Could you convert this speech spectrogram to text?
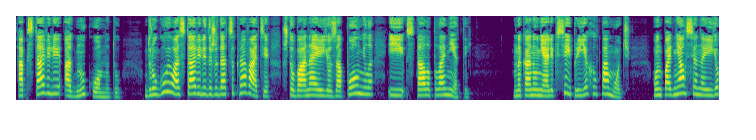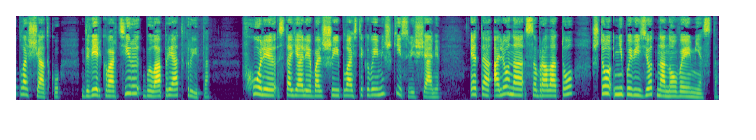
Обставили одну комнату. Другую оставили дожидаться кровати, чтобы она ее заполнила и стала планетой. Накануне Алексей приехал помочь. Он поднялся на ее площадку — Дверь квартиры была приоткрыта. В холле стояли большие пластиковые мешки с вещами. Это Алена собрала то, что не повезет на новое место.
